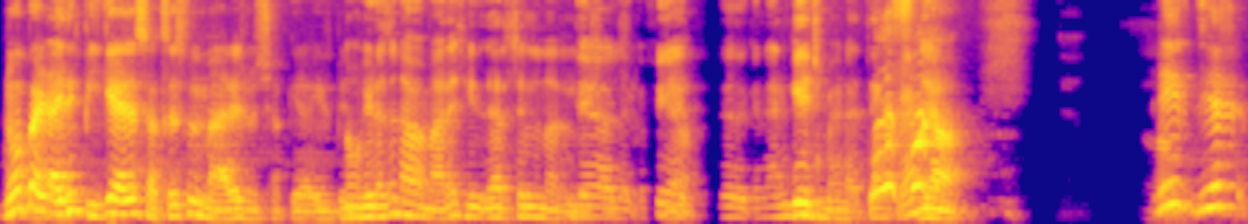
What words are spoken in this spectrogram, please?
No, but I think Piqué has a successful marriage with Shakira. He's been No, he doesn't have a marriage. He, they're still in a relationship. They are like a yeah. they're like an engagement, I think. What the right? yeah. they, they're,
